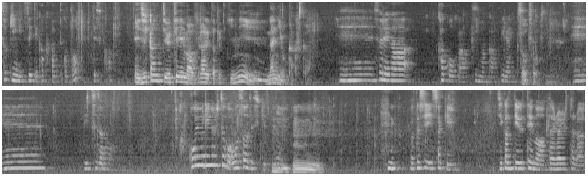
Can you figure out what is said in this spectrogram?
時について書くかってことですか？え時間っていうテーマを振られた時うにん。何を書くか、へえそれが過去か今か未来か。そうそうですね。へえいつだろう。過去寄りの人が多そうですけどね、うん。私さっき「時間」っていうテーマを与えられたら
